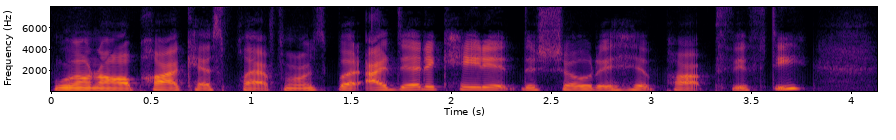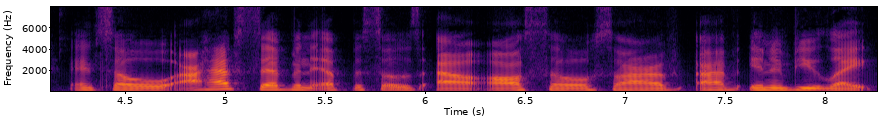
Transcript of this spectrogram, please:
We're on all podcast platforms, but I dedicated the show to Hip Hop 50, and so I have seven episodes out also. So I've I've interviewed like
